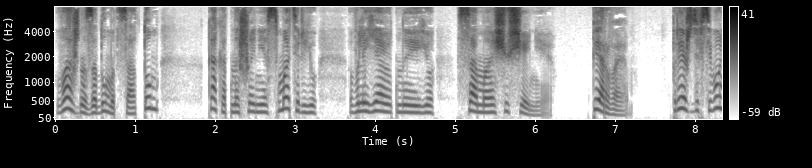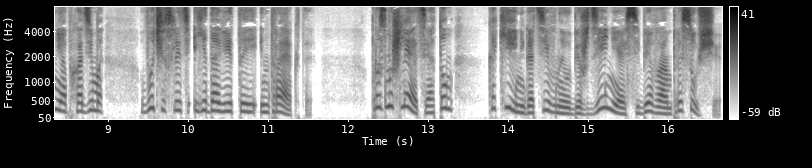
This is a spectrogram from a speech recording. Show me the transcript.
важно задуматься о том, как отношения с матерью влияют на ее самоощущение. Первое. Прежде всего необходимо вычислить ядовитые интроекты. Размышляйте о том, какие негативные убеждения о себе вам присущи.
